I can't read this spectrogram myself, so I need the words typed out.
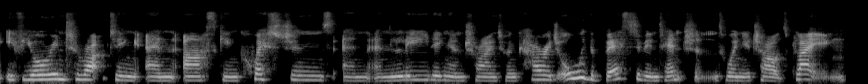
If you're interrupting and asking questions and and leading and trying to encourage all with the best of intentions when your child's playing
